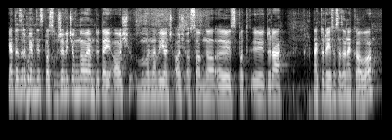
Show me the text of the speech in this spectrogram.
Ja to zrobiłem w ten sposób, że wyciągnąłem tutaj oś, bo można wyjąć oś osobno, yy, spod, yy, która, na której jest osadzone koło.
